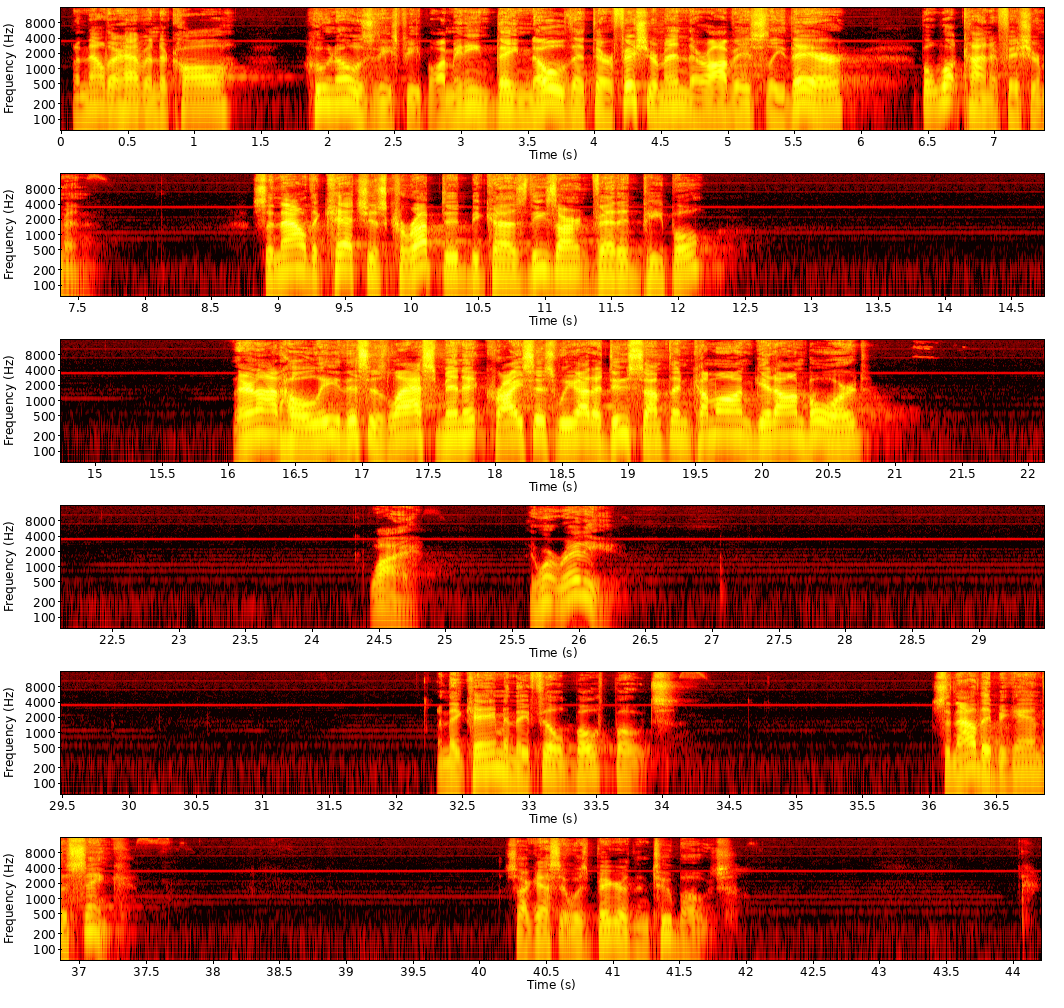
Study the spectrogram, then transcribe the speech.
And now they're having to call who knows these people? I mean, they know that they're fishermen, they're obviously there, but what kind of fishermen? So now the catch is corrupted because these aren't vetted people. They're not holy. This is last minute crisis. We got to do something. Come on, get on board. Why? They weren't ready. And they came and they filled both boats. So now they began to sink. So I guess it was bigger than two boats.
